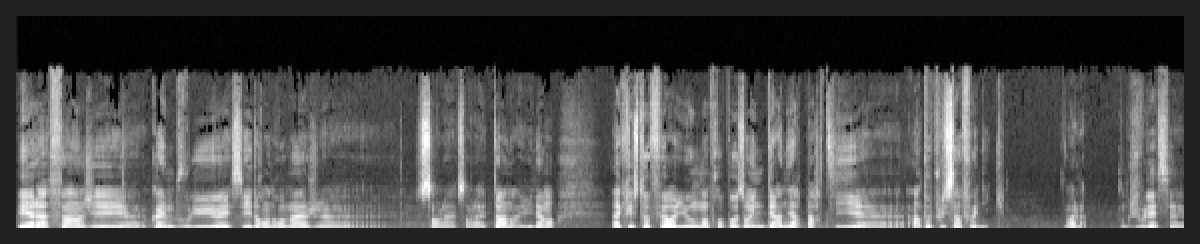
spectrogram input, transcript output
Et à la fin, j'ai quand même voulu essayer de rendre hommage sans l'atteindre évidemment, à Christopher Young en proposant une dernière partie euh, un peu plus symphonique. Voilà, donc je vous laisse euh,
